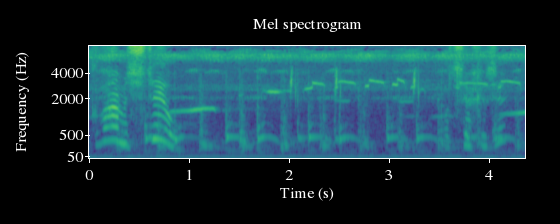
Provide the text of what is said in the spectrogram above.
Kwamen stil. Wat zeggen ze?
